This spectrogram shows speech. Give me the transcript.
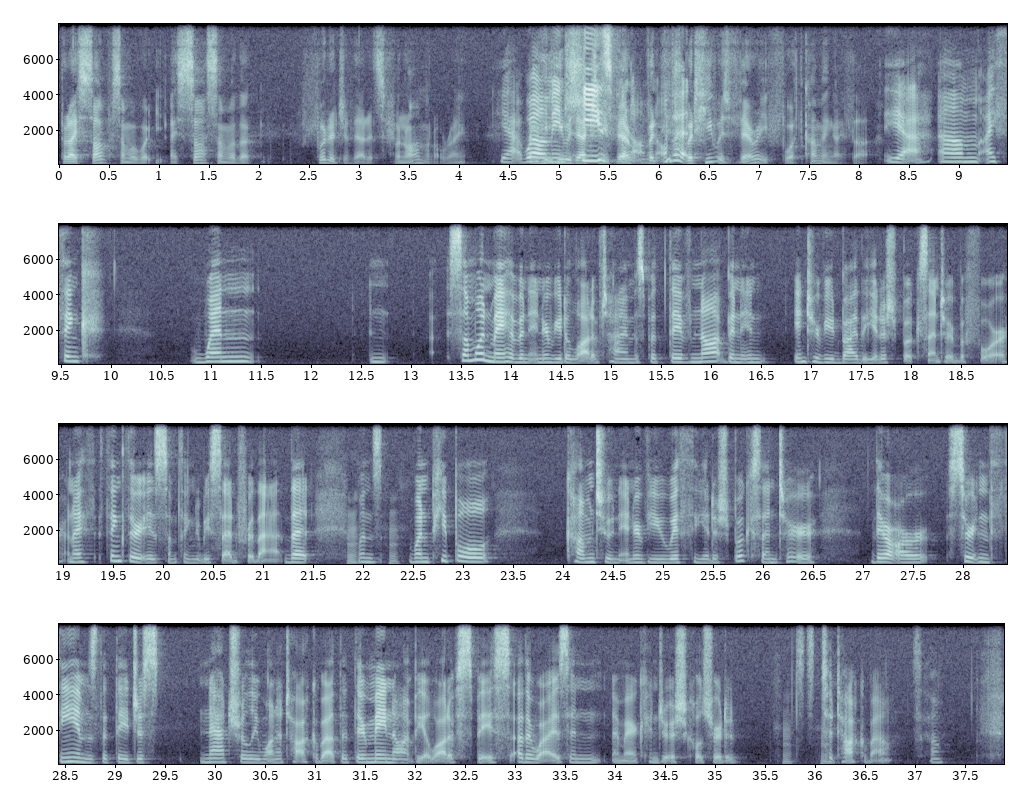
but I saw some of what I saw some of the footage of that. It's phenomenal, right? Yeah, well, I mean, I mean he he's very, phenomenal, but, but, he was very forthcoming. I thought. Yeah, um, I think when someone may have been interviewed a lot of times, but they've not been in, interviewed by the Yiddish Book Center before, and I th- think there is something to be said for that. That hmm. when hmm. when people come to an interview with the Yiddish Book Center, there are certain themes that they just naturally want to talk about that there may not be a lot of space otherwise in American Jewish culture to hmm. to hmm. talk about. So.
